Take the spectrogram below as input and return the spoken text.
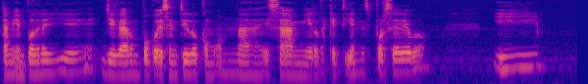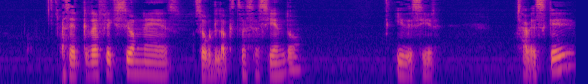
También podría llegar un poco de sentido como una esa mierda que tienes por cerebro y hacer reflexiones sobre lo que estás haciendo y decir ¿sabes qué?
